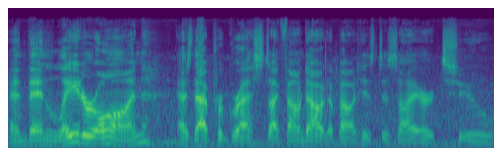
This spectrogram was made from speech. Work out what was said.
and then later on, as that progressed, I found out about his desire to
